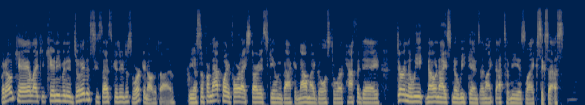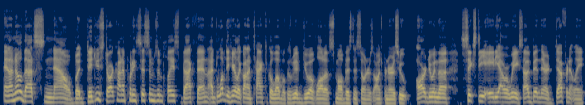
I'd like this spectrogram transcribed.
but okay, like you can't even enjoy the success because you're just working all the time. You know, so from that point forward, I started scaling back, and now my goal is to work half a day during the week, no nights, no weekends, and like that to me is like success. And I know that's now, but did you start kind of putting systems in place back then? I'd love to hear like on a tactical level because we do have a lot of small business owners, entrepreneurs who are doing the 60, 80 hour weeks. I've been there definitely.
